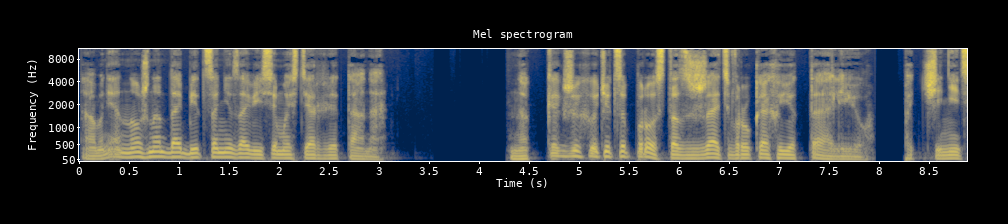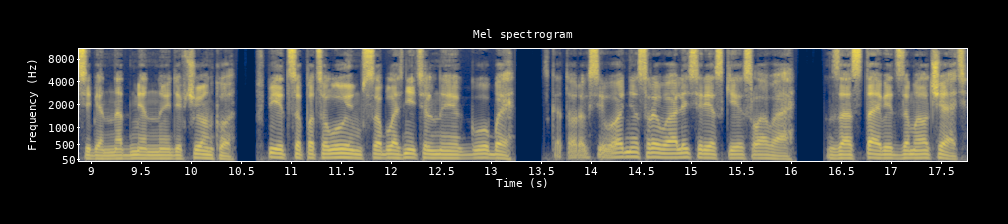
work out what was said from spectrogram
а мне нужно добиться независимости Ритана. Но как же хочется просто сжать в руках ее талию, подчинить себе надменную девчонку, впиться поцелуем в соблазнительные губы, с которых сегодня срывались резкие слова, заставить замолчать,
